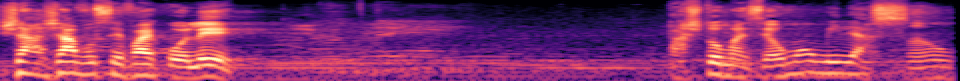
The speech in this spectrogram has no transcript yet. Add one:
já já você vai colher. Pastor, mas é uma humilhação.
